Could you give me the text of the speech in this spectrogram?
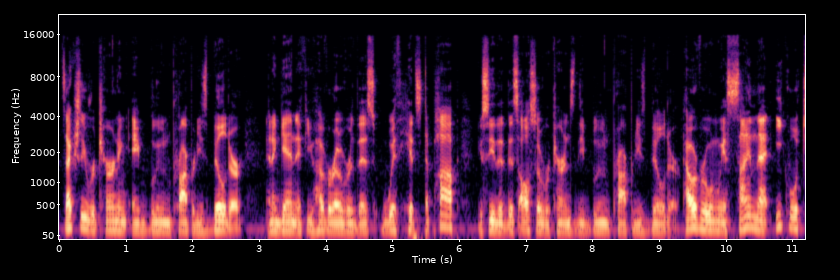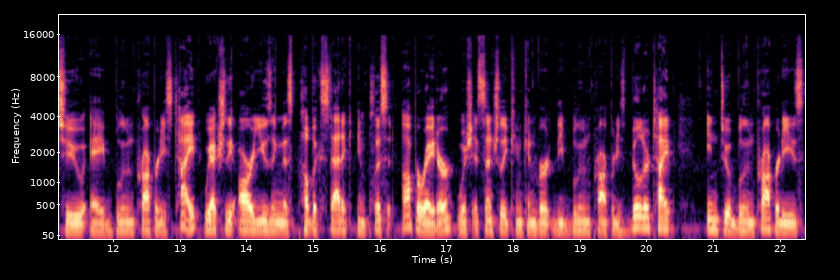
it's actually returning a balloon properties builder. And again, if you hover over this with hits to pop, you see that this also returns the balloon properties builder. However, when we assign that equal to a balloon properties type, we actually are using this public static implicit operator, which essentially can convert the balloon properties builder type into a balloon properties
